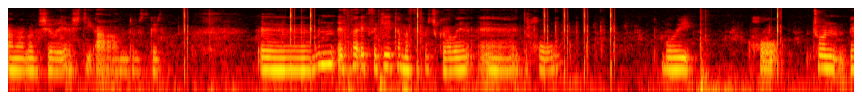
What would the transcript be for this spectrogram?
ئەمە بەم شێوەیە شتی ئاوام دروست کرد من ئێستا ئێکسەکەی کەمە سفر چکاڵێ ترخۆ بۆی خۆ چۆن پێ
